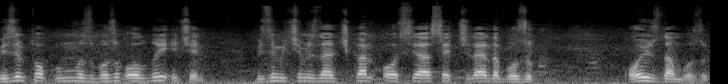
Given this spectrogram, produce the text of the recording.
Bizim toplumumuz bozuk olduğu için bizim içimizden çıkan o siyasetçiler de bozuk. O yüzden bozuk.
